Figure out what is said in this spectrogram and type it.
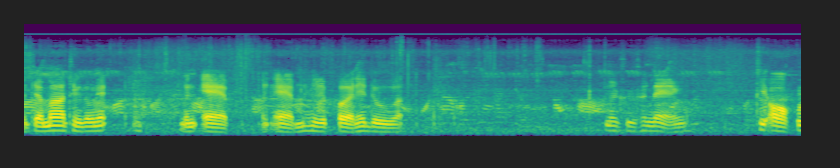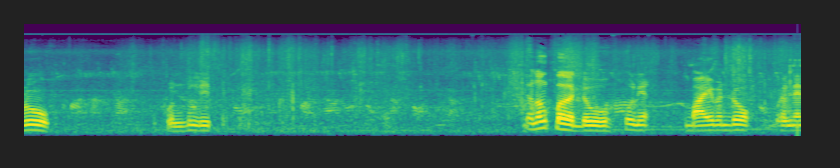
มันจะมาถึงตรงนี้ มันแอบ มันแอบนี่คือเปิดให้ดูอะนี่คือแขนงที่ออกลูก ผลผลิตเราต้องเปิดดูพวกเนี้ยใบมันดกแขน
